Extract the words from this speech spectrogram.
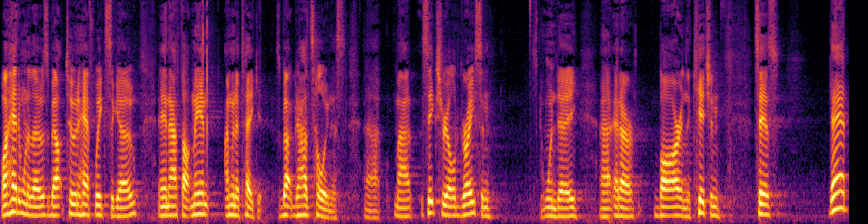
Well, I had one of those about two and a half weeks ago, and I thought, man, I'm going to take it. It's about God's holiness. Uh, my six year old Grayson, one day uh, at our bar in the kitchen, says, Dad,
